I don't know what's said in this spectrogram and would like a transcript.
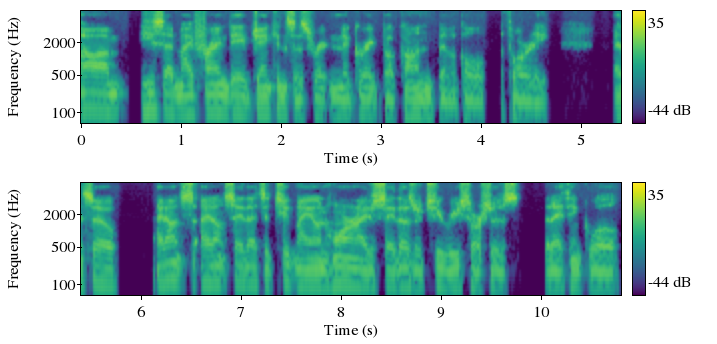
Um, he said, My friend Dave Jenkins has written a great book on biblical authority. And so I don't I don't say that to toot my own horn. I just say those are two resources that I think will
